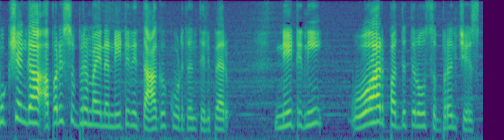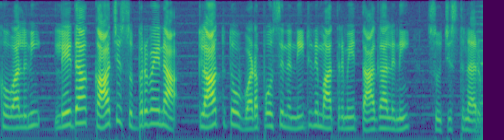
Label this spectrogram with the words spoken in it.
ముఖ్యంగా అపరిశుభ్రమైన నీటిని తాగకూడదని తెలిపారు. నీటిని ఓఆర్ పద్ధతిలో శుభ్రం చేసుకోవాలని లేదా కాచి శుభ్రమైన క్లాత్తో వడపోసిన నీటిని మాత్రమే తాగాలని సూచిస్తున్నారు.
